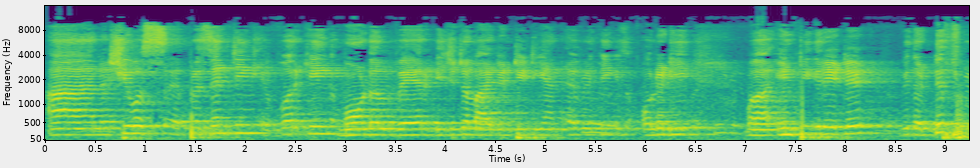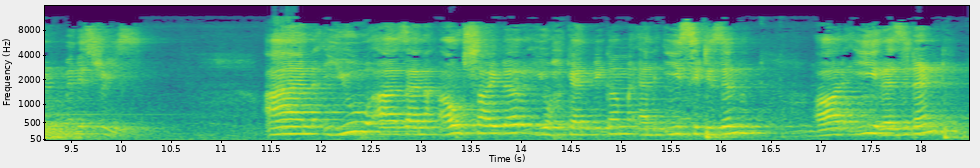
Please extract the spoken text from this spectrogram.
And she was presenting a working model where digital identity and everything is already uh, integrated with the different ministries. And you as an outsider you can become an e-citizen or e-resident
